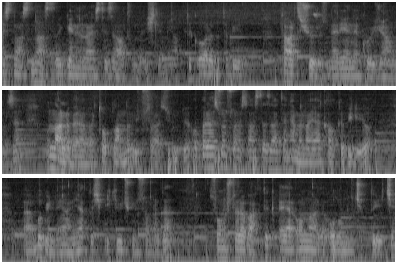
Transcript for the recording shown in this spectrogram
esnasında hastayı genel anestezi altında işlemi yaptık. O arada tabii tartışıyoruz nereye ne koyacağımıza. Bunlarla beraber toplamda 3 saat sürdü. Operasyon sonrası hasta zaten hemen ayağa kalkabiliyor. Ee, Bugün de yani yaklaşık 2-3 gün sonra da sonuçlara baktık. Eğer onlar da olumlu çıktığı için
